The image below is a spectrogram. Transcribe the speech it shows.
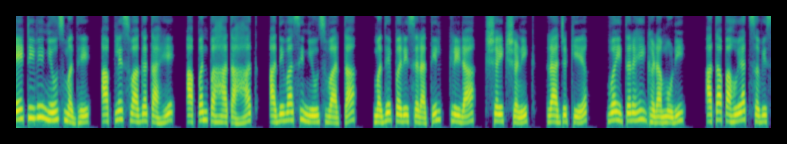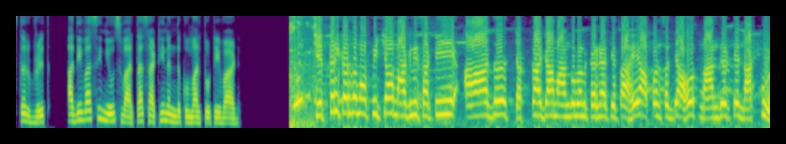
एटीव्ही टीव्ही न्यूजमध्ये आपले स्वागत आहे. आपण पाहत आहात आदिवासी न्यूज वार्ता मध्ये परिसरातील क्रीडा शैक्षणिक राजकीय व इतरही घडामोडी. आता पाहुयात सविस्तर वृत्त. आदिवासी न्यूज वार्तासाठी नंदकुमार तोटेवाड. शेतकरी कर्जमाफीच्या मागणीसाठी आज चक्का जाम आंदोलन करण्यात येत आहे. आपण सध्या आहोत नांदेड ते नागपूर.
